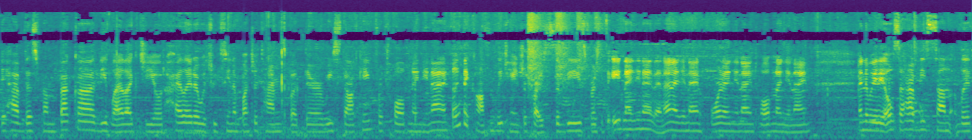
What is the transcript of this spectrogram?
They have this from Becca, the Lilac Geode Highlighter, which we've seen a bunch of times, but they're restocking for $12.99. I feel like they constantly change the prices of these. It's $8.99, then $9.99, $4.99, $12.99. Anyway, they also have the Sunlit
